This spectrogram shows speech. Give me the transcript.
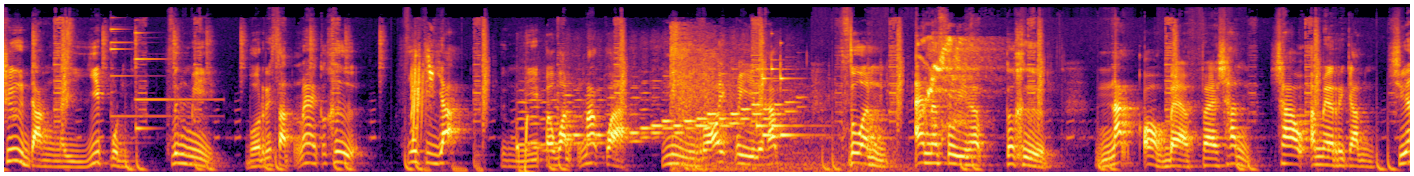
ชื่อดังในญี่ปุ่น ซึ่งมีบริษัทแม่ก็คือฟูจิยะ ซึ่งมีประวัติมากกว่า 100 ปีเลยครับ ส่วนแอนนาซุยนะครับก็คือนักออกแบบแฟชั่น ชาวอเมริกันเชื้อ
